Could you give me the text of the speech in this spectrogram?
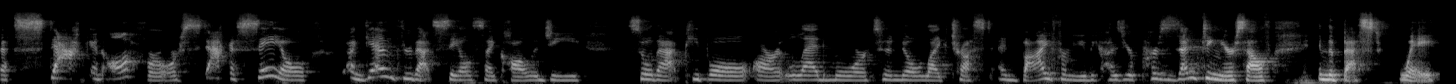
that stack an offer or stack a sale again through that sales psychology so that people are led more to know, like, trust, and buy from you because you're presenting yourself in the best way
